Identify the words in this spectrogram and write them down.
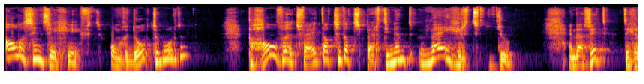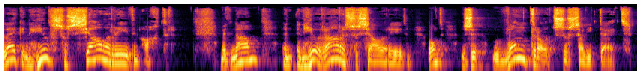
alles in zich heeft om gedoopt te worden, behalve het feit dat ze dat pertinent weigert te doen. En daar zit tegelijk een heel sociale reden achter. Met name een, een heel rare sociale reden, want ze wantrouwt socialiteit.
